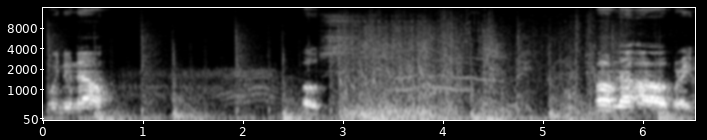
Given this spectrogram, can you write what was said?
What do we do now? Oh, sh- Oh, I'm not. Oh, great.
